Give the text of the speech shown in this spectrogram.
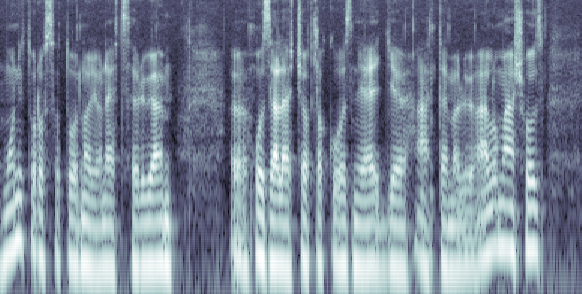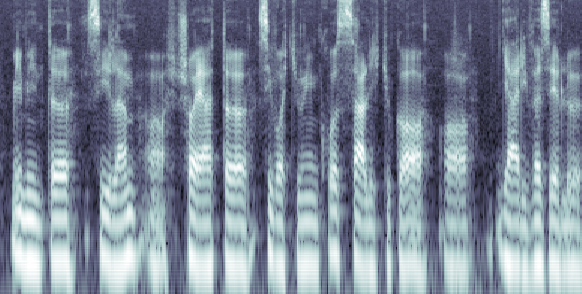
monitorozható, nagyon egyszerűen hozzá lehet csatlakozni egy áttemelő állomáshoz. Mi, mint szílem, a saját szivattyúinkhoz szállítjuk a, a gyári vezérlő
